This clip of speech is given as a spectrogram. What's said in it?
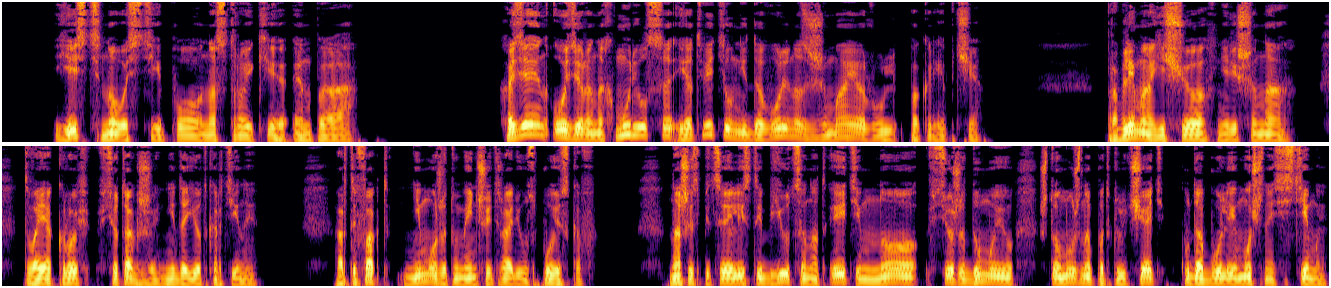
— Есть новости по настройке МПА? Хозяин озера нахмурился и ответил недовольно, сжимая руль покрепче. Проблема еще не решена. Твоя кровь все так же не дает картины. Артефакт не может уменьшить радиус поисков. Наши специалисты бьются над этим, но все же думаю, что нужно подключать куда более мощные системы.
